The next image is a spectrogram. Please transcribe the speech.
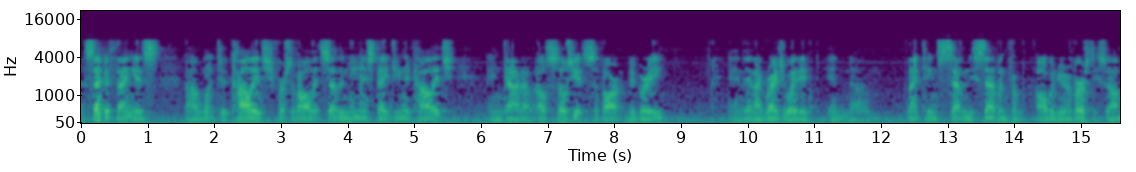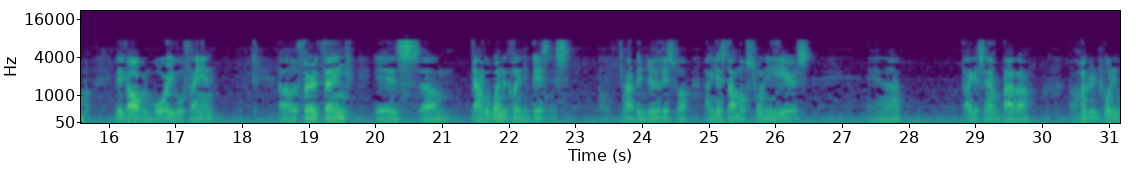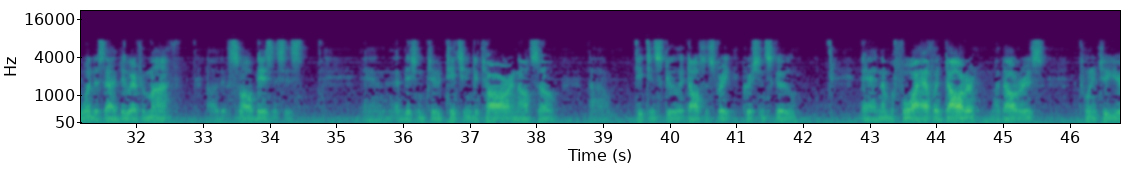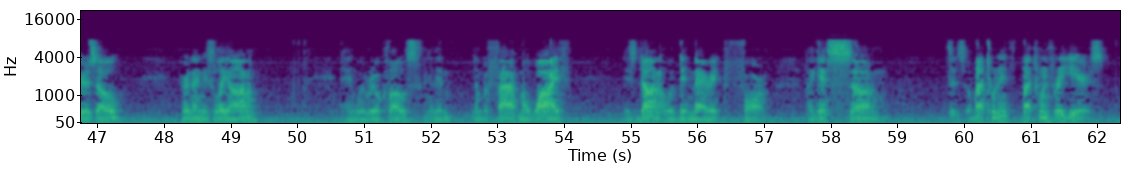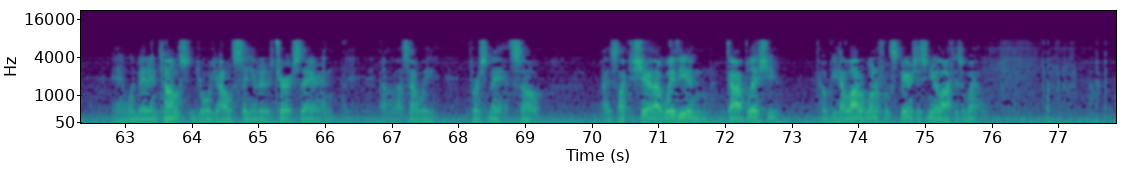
The second thing is I uh, went to college, first of all, at Southern Union State Junior College, and got an Associate's of Art degree. And then I graduated in um, 1977 from Auburn University, so I'm a big Auburn War Eagle fan. Uh, the third thing is um, I have a window cleaning business. I've been doing this for, I guess, almost 20 years. And I, I guess I have about a 120 windows that I do every month, uh, small businesses. And in addition to teaching guitar and also uh, teaching school at Dawson Street Christian School. And number four, I have a daughter. My daughter is 22 years old. Her name is Liana, and we're real close. And then number five, my wife is Donna. We've been married for, I guess, um, about 20, about 23 years. And we met in Thomaston, Georgia. I was singing at a church there, and uh, that's how we first met. So I just like to share that with you, and God bless you. Hope you had a lot of wonderful experiences in your life as well.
